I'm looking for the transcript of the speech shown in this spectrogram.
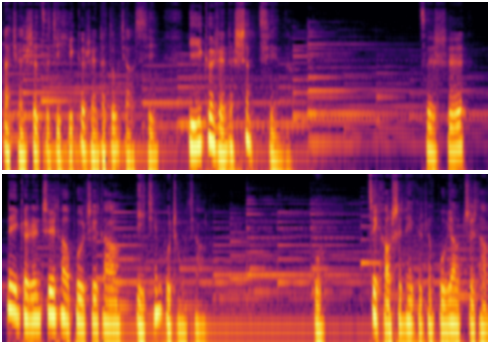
那全是自己一个人的独角戏，一个人的盛气呢。此时，那个人知道不知道已经不重要了。不最好是那个人不要知道，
